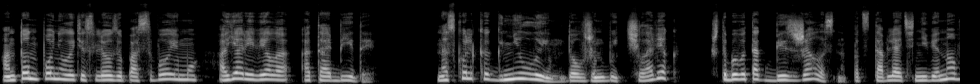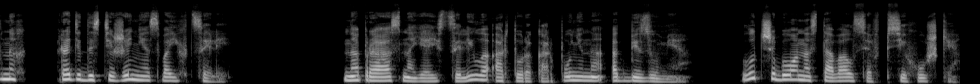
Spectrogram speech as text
Антон понял эти слезы по-своему, а я ревела от обиды. Насколько гнилым должен быть человек, чтобы вот так безжалостно подставлять невиновных ради достижения своих целей. Напрасно я исцелила Артура Карпунина от безумия. Лучше бы он оставался в психушке.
